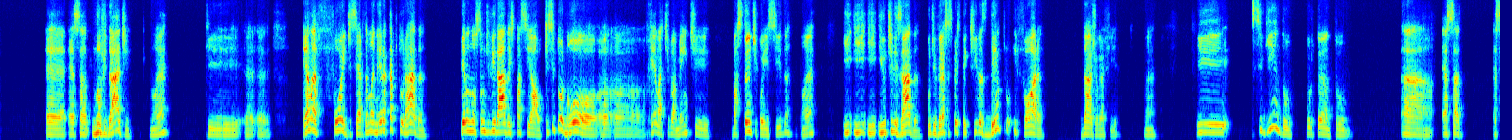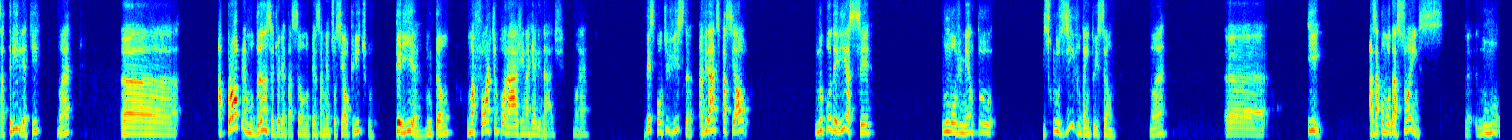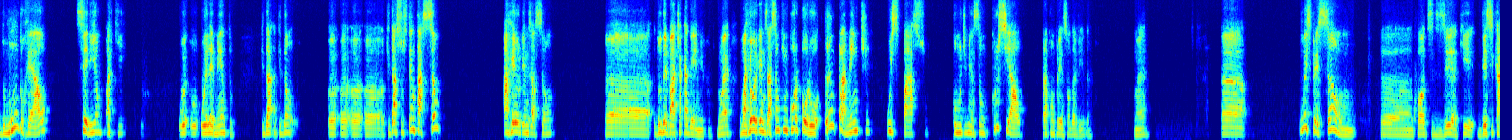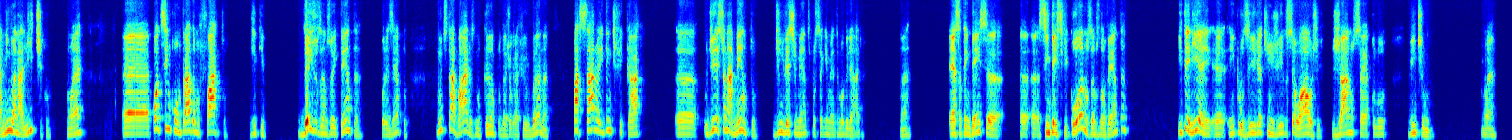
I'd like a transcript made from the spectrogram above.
é, essa novidade, não é, que é, é ela foi de certa maneira capturada pela noção de virada espacial, que se tornou uh, uh, relativamente bastante conhecida, não é? e, e, e utilizada por diversas perspectivas dentro e fora da geografia. Né? E seguindo, portanto, uh, essa, essa trilha aqui, não é? Uh, a própria mudança de orientação no pensamento social crítico teria, então, uma forte ancoragem na realidade, não é? Desse ponto de vista, a virada espacial não poderia ser um movimento exclusivo da intuição, não é? Uh, e as acomodações no, do mundo real seriam aqui o, o, o elemento que dá, que, dão, uh, uh, que dá sustentação à reorganização uh, do debate acadêmico, não é? Uma reorganização que incorporou amplamente o espaço como dimensão crucial para a compreensão da vida, não é? Uh, uma expressão pode-se dizer aqui desse caminho analítico, não é? é? Pode ser encontrada no fato de que desde os anos 80, por exemplo, muitos trabalhos no campo da geografia urbana passaram a identificar uh, o direcionamento de investimentos para o segmento imobiliário. Né? Essa tendência uh, se intensificou nos anos 90 e teria, inclusive, atingido seu auge já no século 21. Não é?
